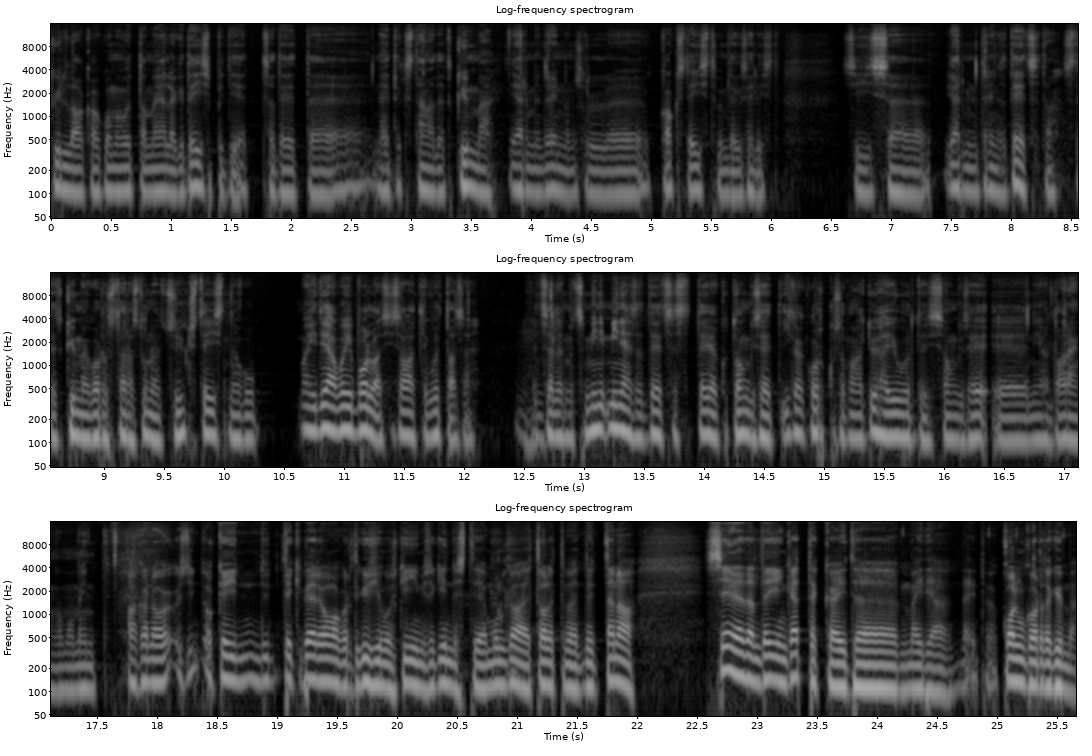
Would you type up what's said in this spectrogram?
küll aga kui me võtame jällegi teistpidi, et sa teed näiteks täna teed kümme, järgmine trenn on sul kaksteist või midagi sellist, siis järgmine trenn sa teed seda, sa teed kümme korrust ära, sa tunned, et see üksteist nagu ma ei tea, võib-olla, siis alati võta see Mm -hmm. et selles mõttes mine, mine seda teed, sest tegelikult ongi see, et iga kord, kui sa paned ühe juurde, siis ongi see e, nii-öelda arengumoment. aga no okei okay,, nüüd tekib jälle omakorda küsimus inimesel kindlasti ja mul ka, et oletame, et nüüd täna see nädal tegin kätekaid, äh, ma ei tea, kolm korda kümme,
